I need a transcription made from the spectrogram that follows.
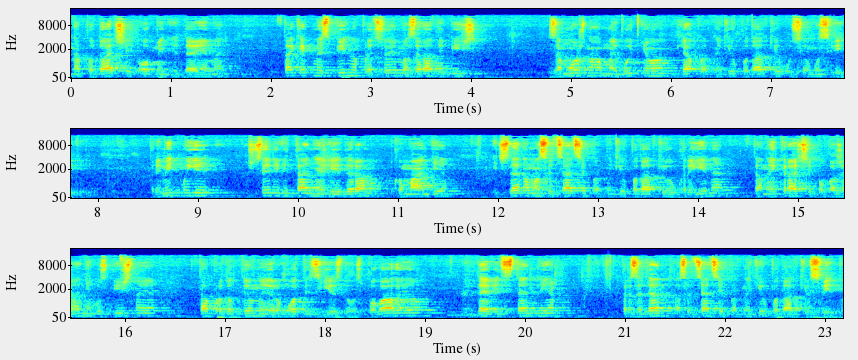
на подальший обмін ідеями, так як ми спільно працюємо заради більш заможного майбутнього для платників податків у всьому світі. Прийміть мої щирі вітання лідерам, команді і членам Асоціації платників податків України та найкращі побажання успішної та продуктивної роботи з'їзду. З повагою, Девід Стенлі, президент Асоціації платників податків світу.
